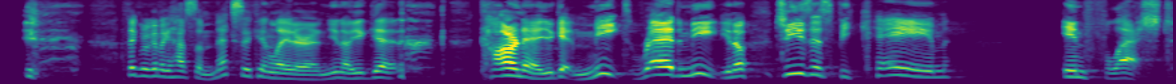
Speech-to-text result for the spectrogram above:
I think we're going to have some Mexican later, and, you know, you get carne, you get meat, red meat. You know, Jesus became infleshed.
